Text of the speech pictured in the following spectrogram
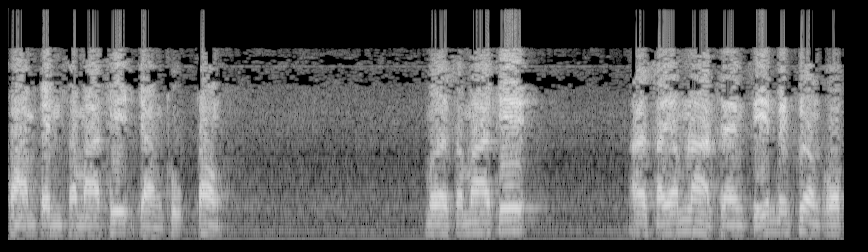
ความเป็นสมาธิอย่างถูกต้อง เมื่อสมาธิอาศัยอำนาจแห่งศีลเป็นเครื่องอบ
